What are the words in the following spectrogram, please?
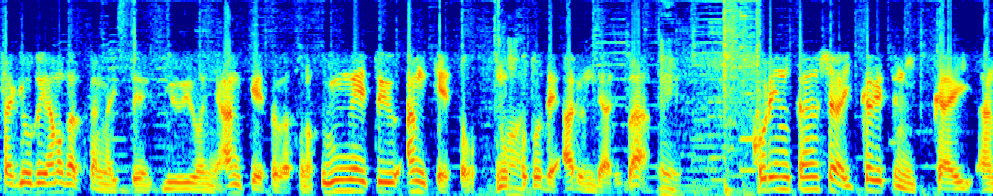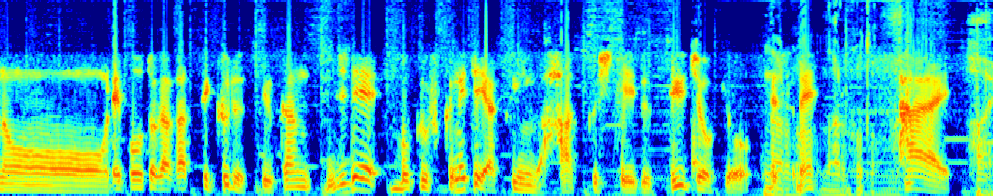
先ほど山形さんが言って言うようにアンケートがその運営というアンケートのことであるんであれば、はいこれに関しては1か月に1回、あのー、レポートが上がってくるっていう感じで、僕含めて役員は把握しているっていう状況ですね。なるほどはい、は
